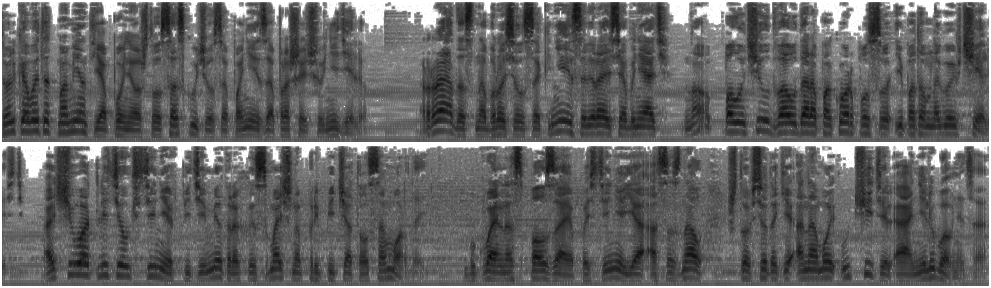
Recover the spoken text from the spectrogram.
Только в этот момент я понял, что соскучился по ней за прошедшую неделю. Радостно бросился к ней, собираясь обнять, но получил два удара по корпусу и потом ногой в челюсть, отчего отлетел к стене в пяти метрах и смачно припечатался мордой. Буквально сползая по стене, я осознал, что все-таки она мой учитель, а не любовница.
